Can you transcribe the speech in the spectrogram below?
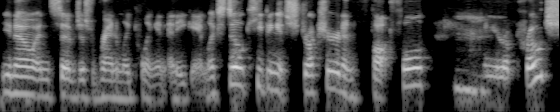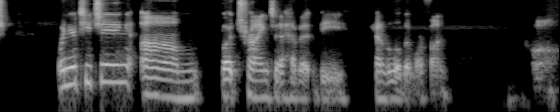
you know, instead of just randomly pulling in any game. Like still keeping it structured and thoughtful mm-hmm. in your approach when you're teaching, um, but trying to have it be kind of a little bit more fun. Cool.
